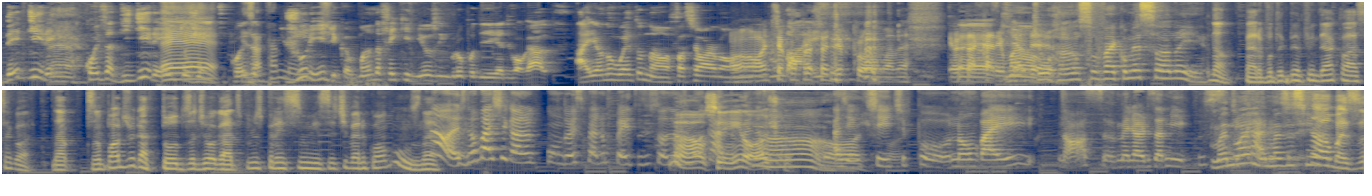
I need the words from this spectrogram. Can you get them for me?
de direito. É. Coisa de direito, É, gente. Coisa exatamente. jurídica. Manda fake news em grupo de advogado. Aí eu não aguento, não. Eu falo assim, ó, irmão. não Onde você dá, comprou hein? seu diploma, né? Eu É, tacarei uma o ranço vai começando aí. Não, pera, eu vou ter que defender a classe agora. Não, você não pode julgar todos os advogados por experiências ruins que vocês tiveram com alguns, né? Não, a gente não vai chegar com dois pés no peito de todos os Não, advogados, sim, entendeu? lógico. Não. A Lógico, gente, lógico. tipo, não vai. Nossa, melhores amigos. Mas não é. cara. Mas assim. Não, mas é-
